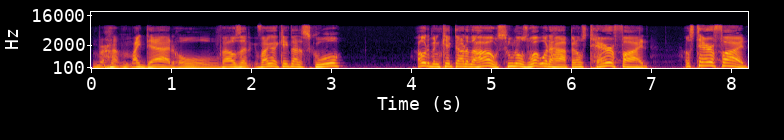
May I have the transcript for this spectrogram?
my dad, oh, if I was at, if I got kicked out of school, I would have been kicked out of the house. Who knows what would have happened? I was terrified. I was terrified.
